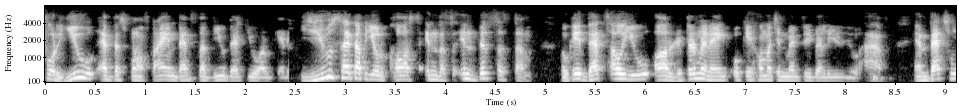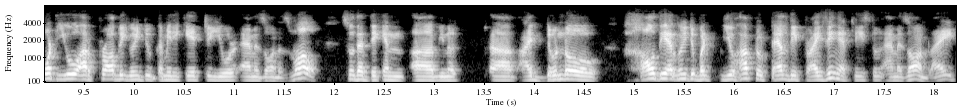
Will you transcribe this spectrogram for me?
for you at this point of time. That's the view that you are getting. You set up your cost in this in this system okay that's how you are determining okay how much inventory value you have. And that's what you are probably going to communicate to your amazon as well so that they can uh, you know uh, i don't know how they are going to but you have to tell the pricing at least to amazon right?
